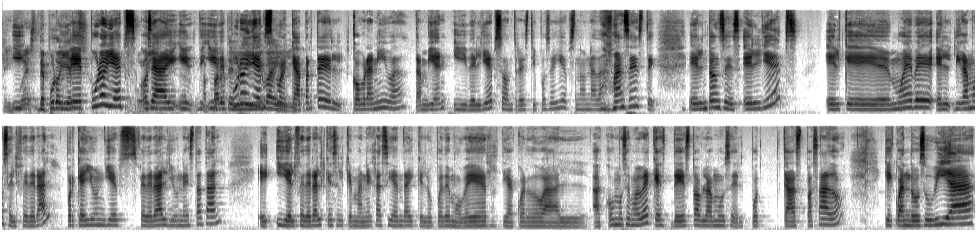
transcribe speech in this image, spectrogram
De, y de puro IEPS. De puro IEPS, o sea, y, de puro IEPS, porque aparte el, cobran IVA también, y del IEPS son tres tipos de IEPS, no nada más este. Entonces, el IEPS el que mueve, el, digamos, el federal, porque hay un IEPS federal y un estatal, eh, y el federal que es el que maneja Hacienda y que lo puede mover de acuerdo al, a cómo se mueve, que de esto hablamos el podcast pasado, que cuando subía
